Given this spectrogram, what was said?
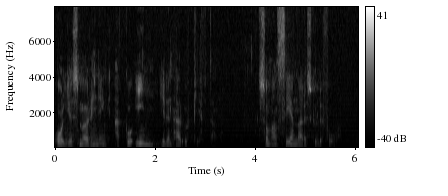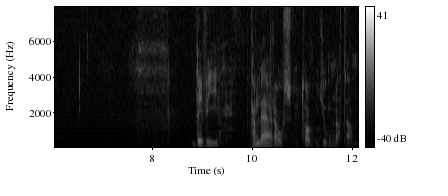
oljesmörjning att gå in i den här uppgiften som han senare skulle få. Det vi kan lära oss av Jonatan,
